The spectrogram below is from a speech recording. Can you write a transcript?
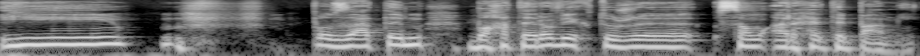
i poza tym bohaterowie, którzy są archetypami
